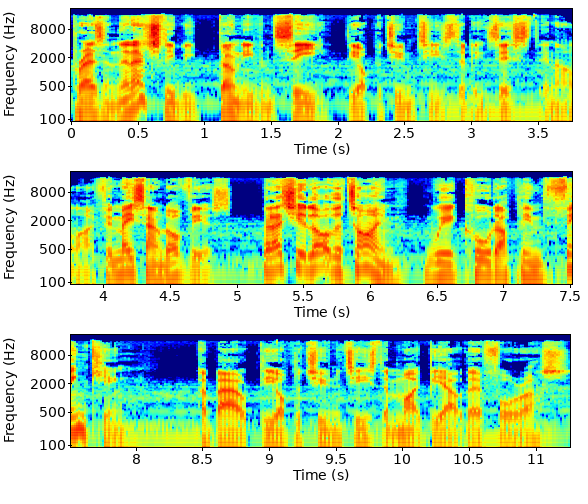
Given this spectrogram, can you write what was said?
present, then actually we don't even see the opportunities that exist in our life. It may sound obvious, but actually, a lot of the time, we're caught up in thinking about the opportunities that might be out there for us.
